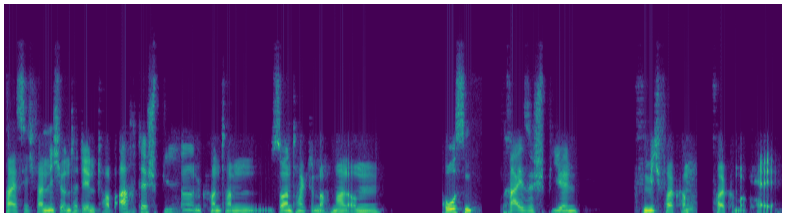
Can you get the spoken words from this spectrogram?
Das heißt, ich war nicht unter den Top 8 der Spieler und konnte am Sonntag dann nochmal um großen Preise spielen. Für mich vollkommen, vollkommen okay.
